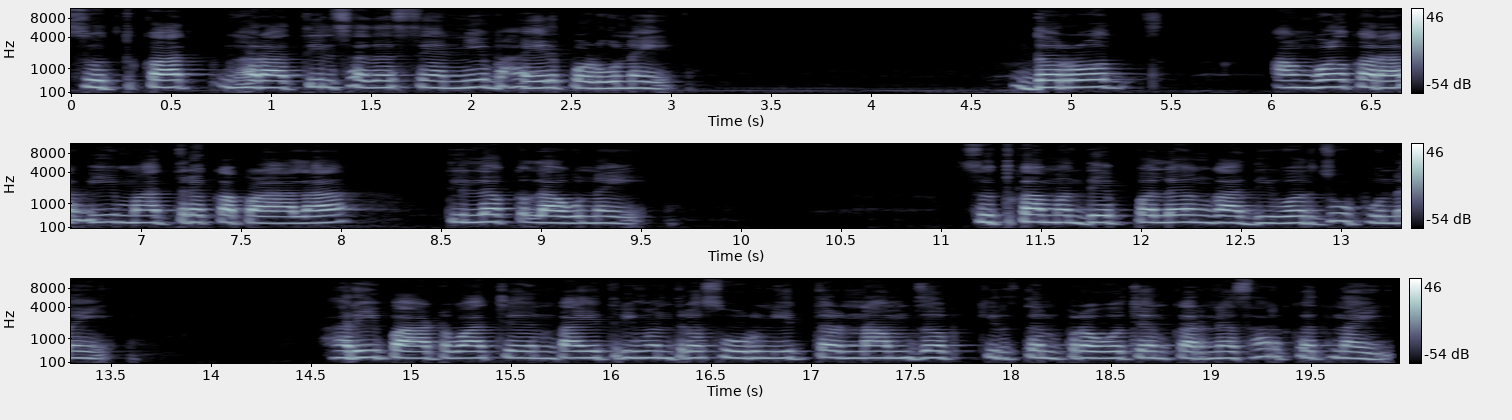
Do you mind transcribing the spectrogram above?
सुतकात घरातील सदस्यांनी बाहेर पडू नये. दररोज आंघोळ करावी मात्र कपाळाला तिलक लावू नये. सुतकामध्ये पलंग आदीवर झोपू नये. हरिपाठ वाचन गायत्री मंत्र सोडून इतर नामजप कीर्तन प्रवचन करण्यास हरकत नाही.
